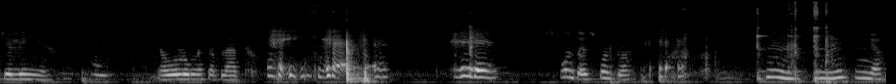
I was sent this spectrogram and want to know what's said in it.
Ayan na yung jelly niya. Nahulog na sa plato. Spoon to, spoon to. ah. hmm, hmm, enggak.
